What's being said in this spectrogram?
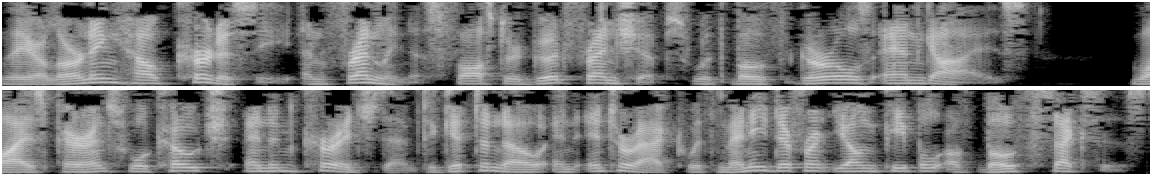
They are learning how courtesy and friendliness foster good friendships with both girls and guys. Wise parents will coach and encourage them to get to know and interact with many different young people of both sexes.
